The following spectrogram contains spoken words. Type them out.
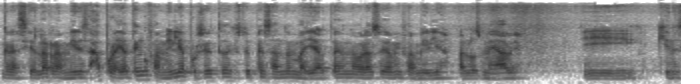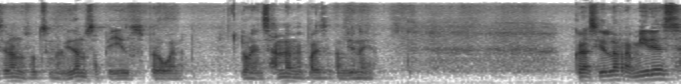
Graciela Ramírez. Ah, por allá tengo familia, por cierto, que estoy pensando en Vallarta. Un abrazo ya a mi familia, a los Meave. ¿Y quiénes eran nosotros? Se me olvidan los apellidos, pero bueno. Lorenzana me parece también allá. Graciela Ramírez.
